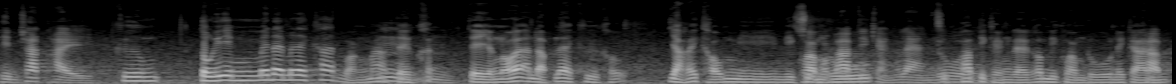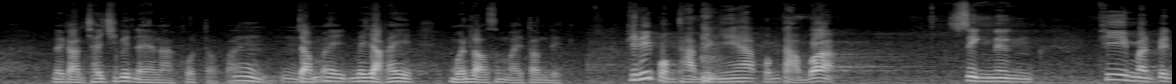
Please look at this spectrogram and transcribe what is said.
ทีมชาติไทย คือตรงนี้ไม่ได้ไม่ได้คาดหวังมาก อืมแต่อืมแต่อย่างน้อยอันดับแรกคือเขาอยากให้เขามีมีความสุขรู้ภาพที่แข็งแรงด้วยสุขภาพที่แข็งแรงก็มีความรู้ในการครับในการใช้ชีวิตในอนาคตต่อไปอืมอืม จะไม่ไม่อยากให้เหมือนเราสมัยตอนเด็ก ทีนี้ผมถามอย่างนี้ฮะผมถามว่าสิ่งหนึ่งที่มันเป็น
